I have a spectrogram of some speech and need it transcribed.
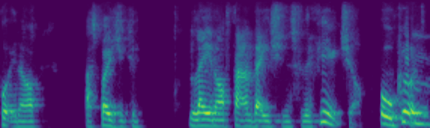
putting our, I suppose you could laying our foundations for the future. All good. Mm.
